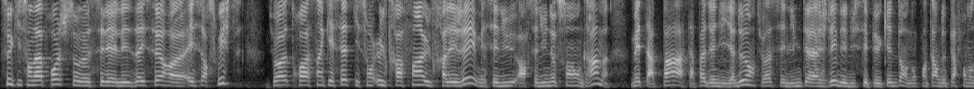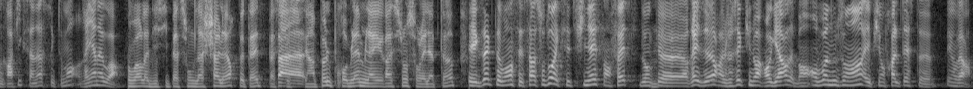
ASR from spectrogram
ceux qui s'en approchent, euh, c'est les, les Acer, euh, Acer Swift. Tu vois, 3, 5 et 7 qui sont ultra fins, ultra légers, mais c'est du, alors c'est du 900 grammes, mais t'as pas, t'as pas de Nvidia dedans, tu vois, c'est de l'Intel HD et du CPU qui est dedans. Donc en termes de performance graphique, ça n'a strictement rien à voir. Faut voir la dissipation de la chaleur peut-être, parce Bah, que c'est un peu le problème, l'aération sur les laptops. Exactement, c'est ça, surtout avec cette finesse en fait. Donc euh, Razer, je sais que tu nous regardes, ben, envoie-nous en un et puis on fera le test euh, et on verra.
